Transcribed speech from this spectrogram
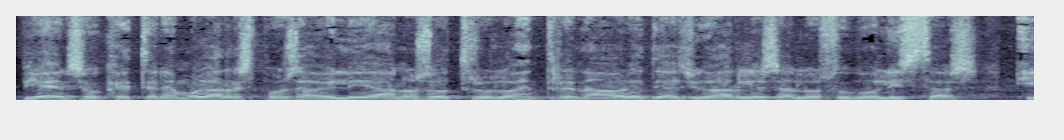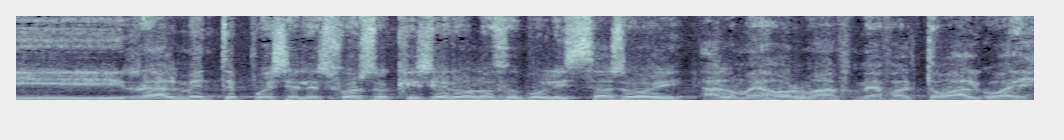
Pienso que tenemos la responsabilidad nosotros los entrenadores de ayudarles a los futbolistas y realmente pues el esfuerzo que hicieron los futbolistas hoy, a lo mejor me, me faltó algo ahí.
